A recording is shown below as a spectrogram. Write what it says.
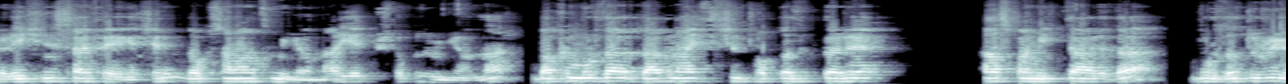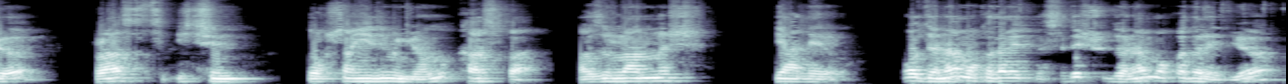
Şöyle ikinci sayfaya geçelim. 96 milyonlar, 79 milyonlar. Bakın burada Dagnite için topladıkları kaspa miktarı da burada duruyor. Rust için 97 milyonluk kaspa hazırlanmış. Yani o dönem o kadar etmese de şu dönem o kadar ediyor.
